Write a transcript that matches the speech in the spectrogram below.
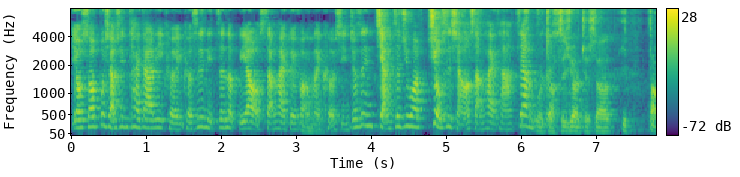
有时候不小心太大力可以，可是你真的不要有伤害对方那颗心，就是你讲这句话就是想要伤害他，这样子的我讲这句话就是要一刀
